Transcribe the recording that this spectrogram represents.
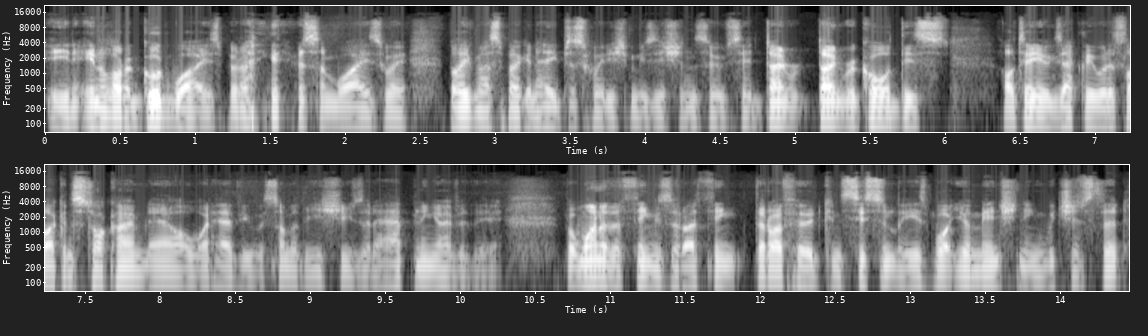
in, in a lot of good ways. But I think there are some ways where, believe me, I've spoken to heaps of Swedish musicians who have said, "Don't don't record this." I'll tell you exactly what it's like in Stockholm now, or what have you, with some of the issues that are happening over there. But one of the things that I think that I've heard consistently is what you're mentioning, which is that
